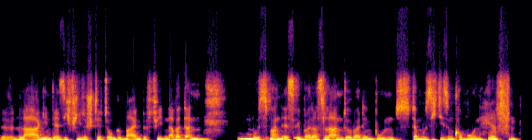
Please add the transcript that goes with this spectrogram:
Zwangslage, in der sich viele Städte und Gemeinden befinden. Aber dann muss man es über das Land, über den Bund, da muss ich diesen Kommunen helfen.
